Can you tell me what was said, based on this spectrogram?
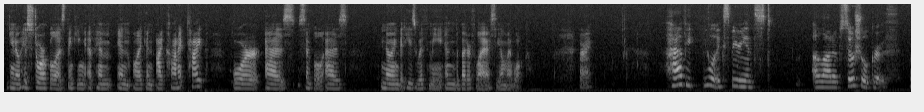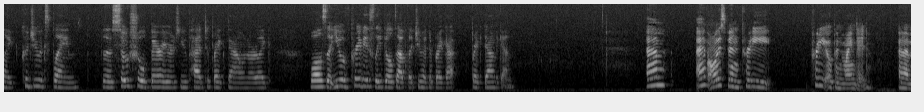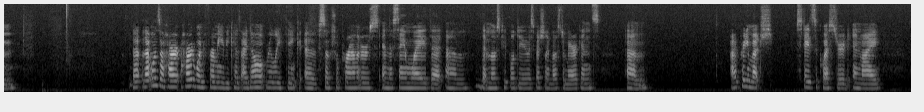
you know, historical as thinking of him in like an iconic type or as simple as knowing that he's with me and the butterfly I see on my walk. All right. Have you, experienced a lot of social growth? Like, could you explain the social barriers you've had to break down or like walls that you have previously built up that you had to break up break down again? Um, I've always been pretty, pretty open-minded. Um, that that one's a hard hard one for me because I don't really think of social parameters in the same way that um, that most people do, especially most Americans. Um, I pretty much stayed sequestered in my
